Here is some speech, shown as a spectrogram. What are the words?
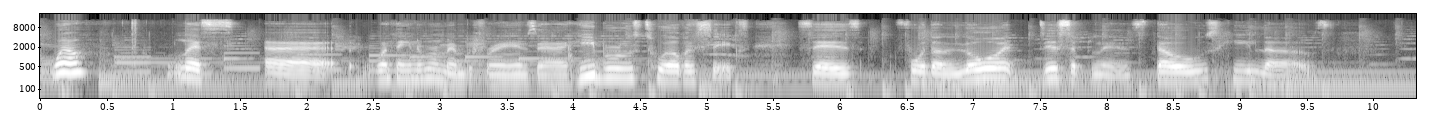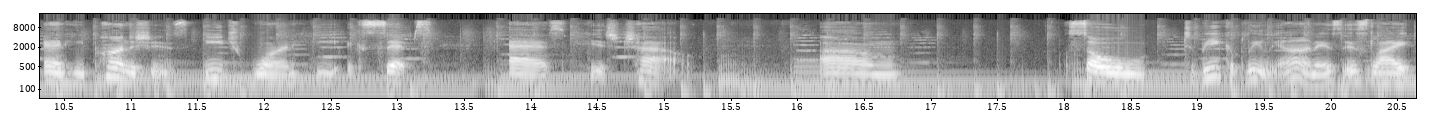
Well, let's. Uh, one thing to remember, friends. Uh, Hebrews 12 and 6 says, for the Lord disciplines those he loves, and he punishes each one he accepts as his child. Um, so, to be completely honest, it's like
